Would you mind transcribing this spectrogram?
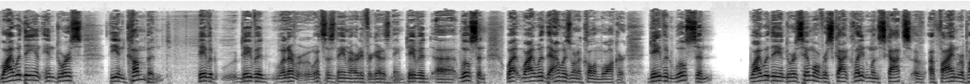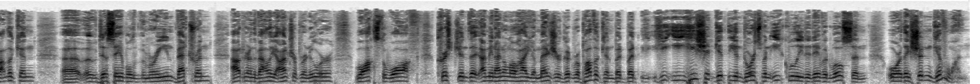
Why would they endorse the incumbent? David, David, whatever, what's his name? I already forgot his name. David, uh, Wilson. Why, why would they, I always want to call him Walker. David Wilson why would they endorse him over Scott Clayton when Scott's a, a fine Republican, uh, disabled Marine veteran out here in the Valley, entrepreneur, walks the walk, Christian? That, I mean, I don't know how you measure good Republican, but but he, he he should get the endorsement equally to David Wilson, or they shouldn't give one.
